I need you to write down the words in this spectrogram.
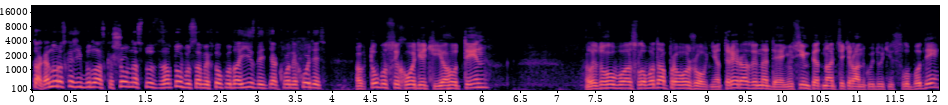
Так, а ну розкажіть, будь ласка, що в нас тут з автобусами, хто куди їздить, як вони ходять? Автобуси ходять Яготин, Лизогобова Слобода, Правожовтня. Три рази на день. У 7.15 ранку йдуть із Слободи,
